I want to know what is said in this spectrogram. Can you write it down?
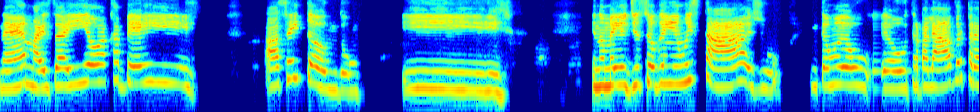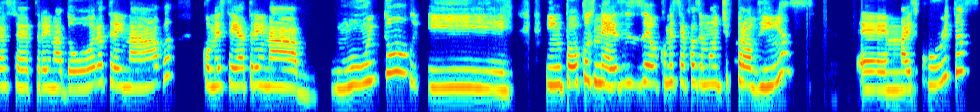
né? Mas aí eu acabei aceitando. E, e no meio disso eu ganhei um estágio. Então eu, eu trabalhava para ser treinadora, treinava, comecei a treinar muito e em poucos meses eu comecei a fazer um monte de provinhas é, mais curtas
